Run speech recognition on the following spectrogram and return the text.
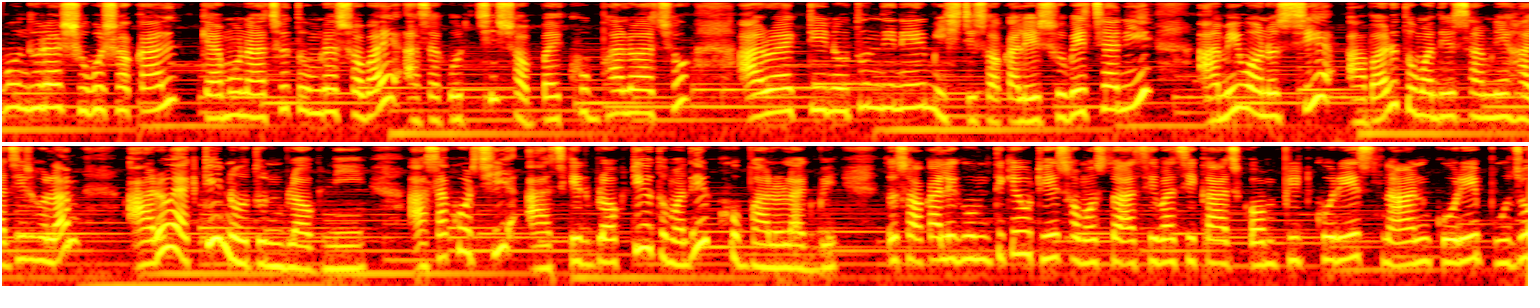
বন্ধুরা, শুভ সকাল। কেমন আছো তোমরা সবাই? আশা করছি সবাই খুব ভালো আছো। আরও একটি নতুন দিনের মিষ্টি সকালের শুভেচ্ছা নিয়ে আমি বনশ্রী, আবারও তোমাদের সামনে হাজির হলাম। আরও একটি নতুন ব্লগ নিয়ে। আশা করছি আজকের ব্লগটিও তোমাদের খুব ভালো লাগবে। তো সকালে ঘুম থেকে উঠে সমস্ত আশেপাশে কাজ কমপ্লিট করে, স্নান করে, পুজো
